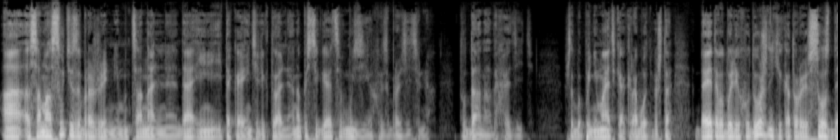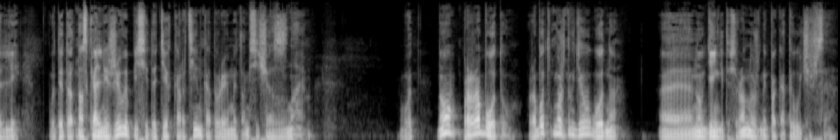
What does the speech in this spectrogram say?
А сама суть изображения, эмоциональная, да, и, и такая интеллектуальная, она постигается в музеях изобразительных. Туда надо ходить, чтобы понимать, как работать. Потому что до этого были художники, которые создали вот эту от наскальной живописи до тех картин, которые мы там сейчас знаем. Вот. Но про работу. Работать можно где угодно. Э, ну, деньги-то все равно нужны, пока ты учишься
